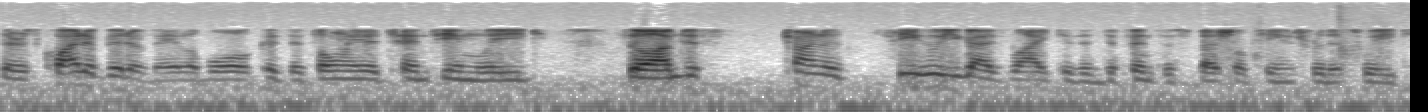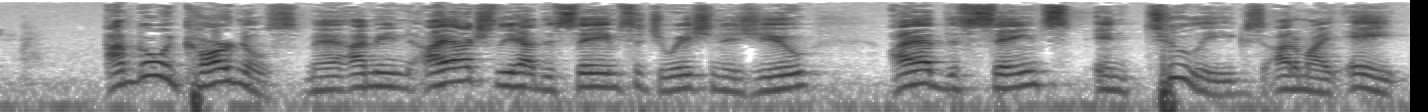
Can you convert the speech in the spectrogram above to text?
there's quite a bit available because it's only a 10 team league. So I'm just trying to see who you guys like as a defensive special teams for this week. I'm going Cardinals, man. I mean, I actually had the same situation as you. I had the Saints in two leagues out of my eight.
